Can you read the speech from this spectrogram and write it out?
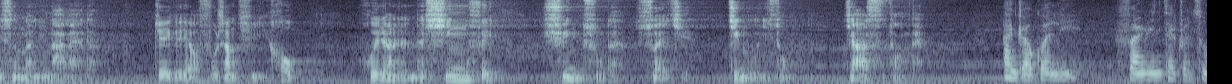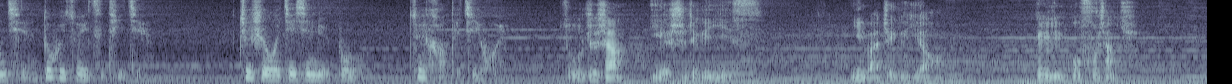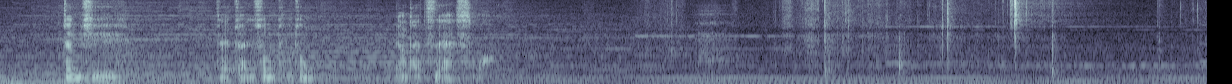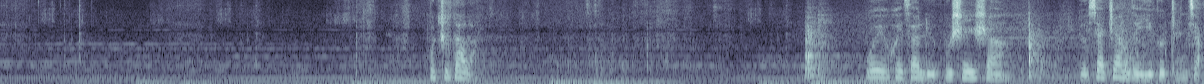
医生那里拿来的。这个药敷上去以后，会让人的心肺迅速的衰竭，进入一种假死状态。按照惯例，凡人在转送前都会做一次体检，这是我接近吕布最好的机会。组织上也是这个意思。你把这个药给吕布敷上去，争取在转送途中让他自然死亡。我知道了，我也会在吕布身上留下这样的一个转角。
